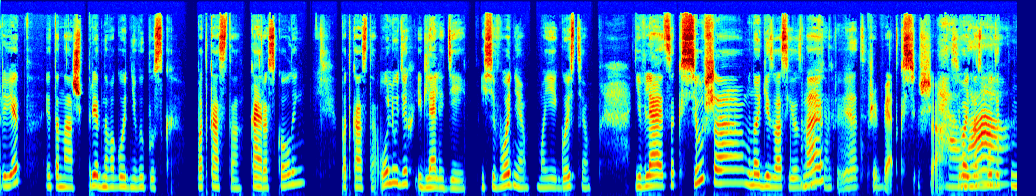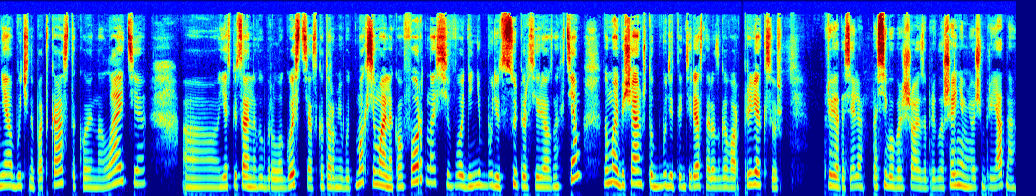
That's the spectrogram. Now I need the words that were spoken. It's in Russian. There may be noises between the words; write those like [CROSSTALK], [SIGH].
привет! Это наш предновогодний выпуск подкаста Kairos Calling, подкаста о людях и для людей. И сегодня моей гостью является Ксюша. Многие из вас ее знают. Всем привет. Привет, Ксюша. Hello. Сегодня у нас будет необычный подкаст, такой на лайте. А, Я специально выбрала гостя, с которым мне будет максимально комфортно. Сегодня не будет супер серьезных тем, но мы обещаем, что будет интересный разговор. Привет, Ксюш. Привет, Аселя. Спасибо большое за приглашение, мне очень приятно.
